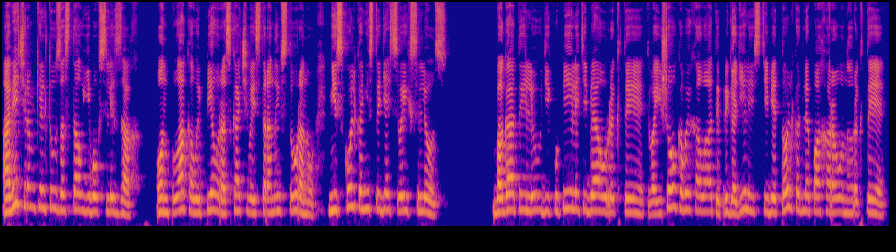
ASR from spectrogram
А вечером Кельту застал его в слезах. Он плакал и пел, раскачивая из стороны в сторону, нисколько не стыдясь своих слез. «Богатые люди купили тебя у Ректе, твои шелковые халаты пригодились тебе только для похорон у Ректе,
